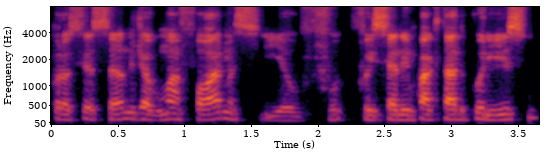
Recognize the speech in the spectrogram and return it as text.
processando de alguma forma e eu fui sendo impactado por isso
